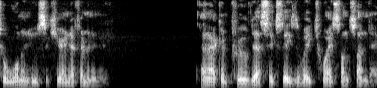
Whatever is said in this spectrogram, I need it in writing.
to a woman who's secure in their femininity. And I can prove that six days a week, twice on Sunday.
